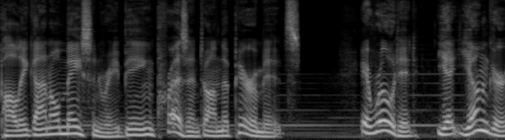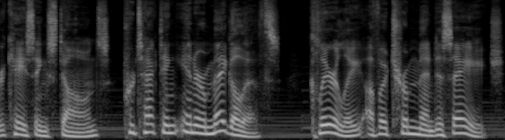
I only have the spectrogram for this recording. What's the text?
polygonal masonry being present on the pyramids. Eroded, yet younger casing stones protecting inner megaliths, clearly of a tremendous age.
